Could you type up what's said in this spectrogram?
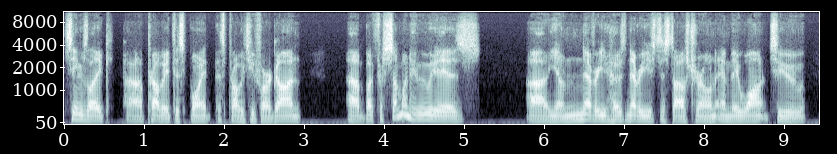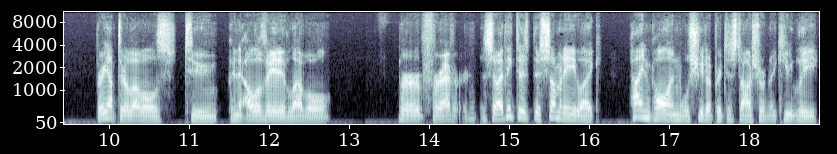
Seems like uh, probably at this point it's probably too far gone. Uh, but for someone who is uh, you know, never has never used testosterone, and they want to bring up their levels to an elevated level for forever. So I think there's there's so many like pine pollen will shoot up your testosterone acutely.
